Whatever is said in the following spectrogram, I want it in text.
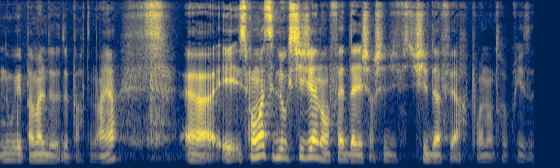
noué pas mal de, partenariats. et pour moi, c'est de l'oxygène, en fait, d'aller chercher du chiffre d'affaires pour une entreprise.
